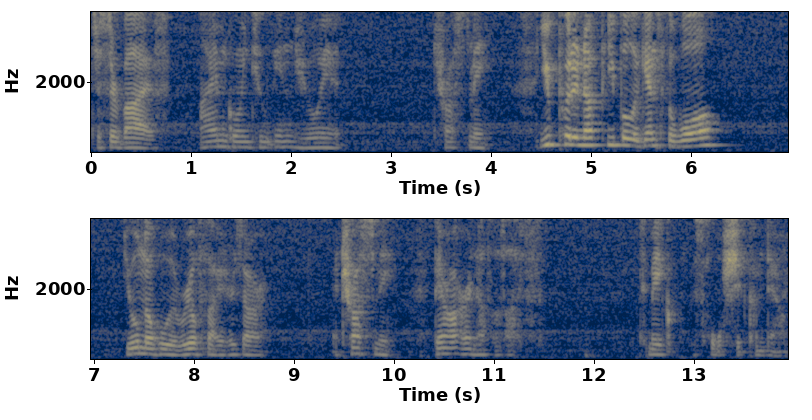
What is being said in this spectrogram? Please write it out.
to survive. I'm going to enjoy it. Trust me. You put enough people against the wall, you'll know who the real fighters are. And trust me, there are enough of us to make this whole shit come down.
